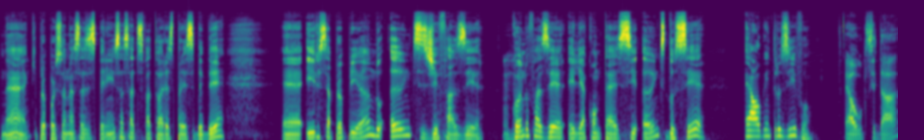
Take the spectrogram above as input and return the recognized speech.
né? Uhum. Que proporciona essas experiências satisfatórias para esse bebê é, ir se apropriando antes de fazer. Uhum. Quando fazer ele acontece antes do ser, é algo intrusivo. É algo que se dá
